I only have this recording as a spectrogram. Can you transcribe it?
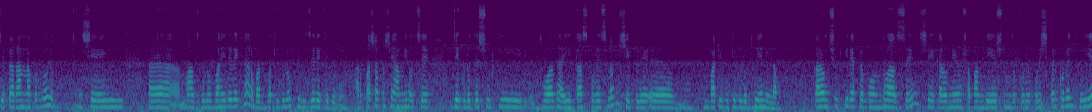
যেটা রান্না করব সেই মাছগুলো বাইরে রেখে আর বাদ বাকিগুলো ফ্রিজে রেখে দেবো। আর পাশাপাশি আমি হচ্ছে যেগুলোতে সুটকি, ধোয়া ধাইয়ের কাজ করেছিলাম, সেই প্লে বাটি বুটিগুলো ধুয়ে নিলাম। কারণ শুটকির একটা গন্ধ আছে, সে কারণে সাবান দিয়ে সুন্দর করে পরিষ্কার করে ধুয়ে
